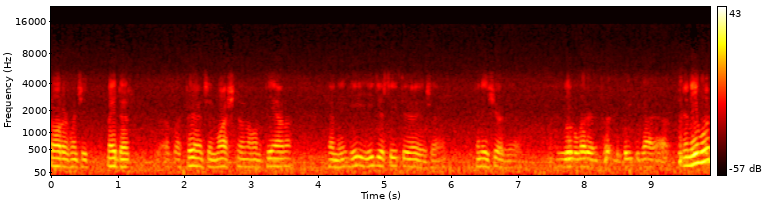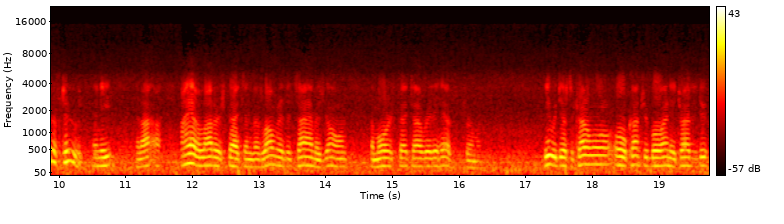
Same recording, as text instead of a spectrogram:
daughter when she made that appearance in Washington on the piano, and he he just eat their ass out and he should have. He wrote a letter and threatened to beat the guy up. And he would have too. And he and I I had a lot of respect, and the longer the time has gone, the more respect I really have for Truman. He was just a kind of old, old country boy, and he tried to do.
